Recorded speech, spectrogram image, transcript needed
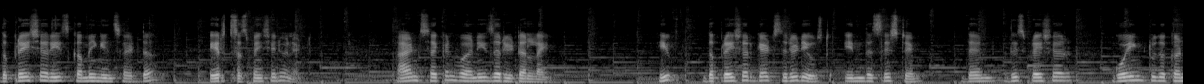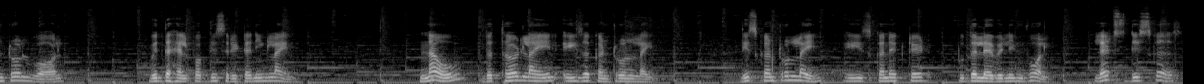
the pressure is coming inside the air suspension unit and second one is a return line. If the pressure gets reduced in the system then this pressure going to the control valve with the help of this returning line. Now the third line is a control line. This control line is connected to the leveling valve let's discuss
